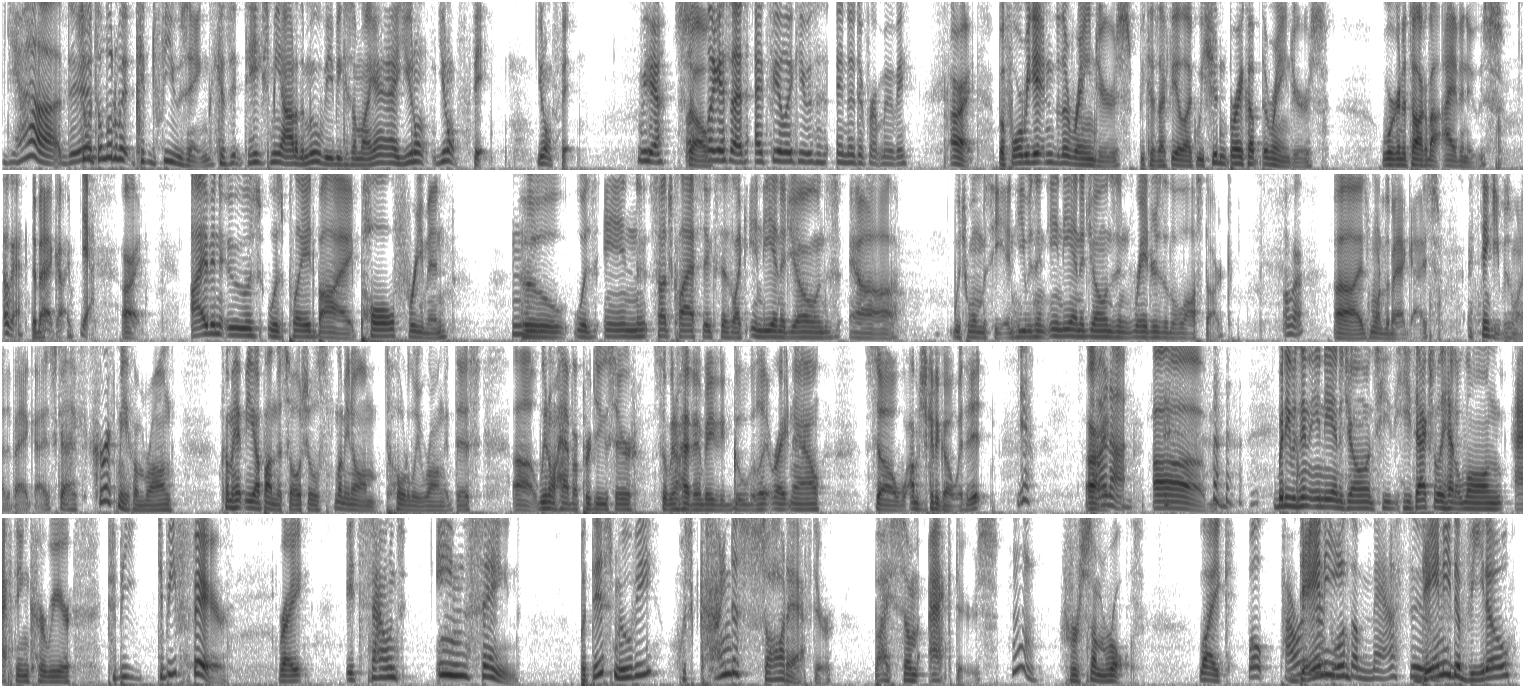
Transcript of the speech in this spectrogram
Yeah, dude. So it's a little bit confusing because it takes me out of the movie because I'm like, eh, you don't, you don't fit, you don't fit. Yeah. So- like I said, I feel like he was in a different movie. All right. Before we get into the Rangers, because I feel like we shouldn't break up the Rangers, we're going to talk about Ivan Ooze, Okay. the bad guy. Yeah. All right. Ivan Ooze was played by Paul Freeman, who was in such classics as like Indiana Jones. Uh, which one was he? And he was in Indiana Jones and Raiders of the Lost Ark. Okay. Uh, is one of the bad guys. I think he was one of the bad guys. Correct me if I'm wrong. Come hit me up on the socials. Let me know I'm totally wrong at this. Uh, we don't have a producer, so we don't have anybody to Google it right now. So I'm just gonna go with it. Yeah. All Why right. not? Um, but he was in Indiana Jones. He's he's actually had a long acting career. To be to be fair, right? It sounds insane, but this movie was kind of sought after by some actors hmm. for some roles. Like Well, Power Danny- Rangers was a massive. Danny DeVito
